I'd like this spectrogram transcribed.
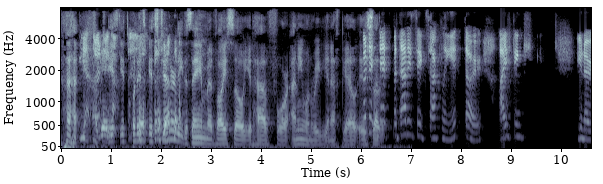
yeah, don't do that. It's, it's but it's it's generally the same advice though you'd have for anyone really in FPL But, is it, that that, but that is exactly it, though. I think, you know,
